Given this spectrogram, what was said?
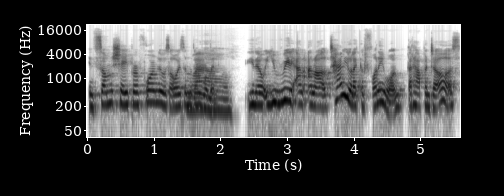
In some shape or form, there was always another wow. woman. You know, you really, and, and I'll tell you like a funny one that happened to us.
